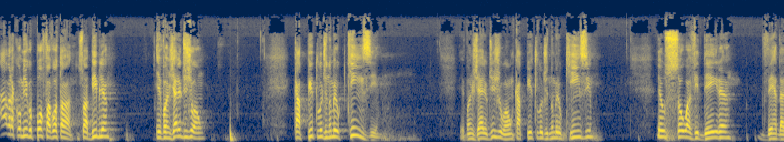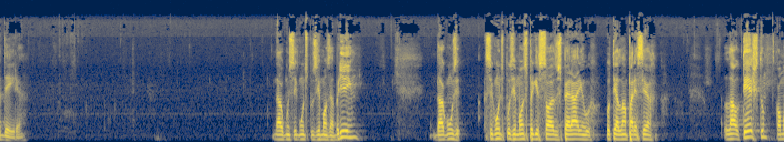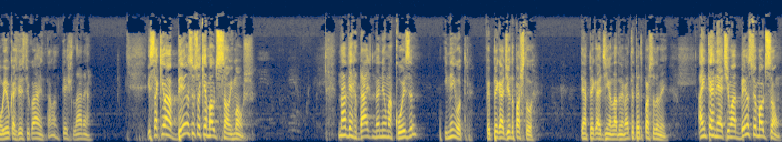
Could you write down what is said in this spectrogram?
Abra comigo, por favor, sua Bíblia, Evangelho de João, capítulo de número 15. Evangelho de João, capítulo de número 15. Eu sou a videira verdadeira. Dá alguns segundos para os irmãos abrirem. Dá alguns segundos para os irmãos preguiçosos esperarem o, o telão aparecer lá o texto, como eu, que às vezes fico, ah, está lá no texto lá, né? Isso aqui é uma benção, isso aqui é maldição, irmãos? Na verdade, não é nenhuma coisa e nem outra. Foi pegadinha do pastor. Tem a pegadinha lá do negócio, tem do pastor também. A internet é uma benção ou maldição?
